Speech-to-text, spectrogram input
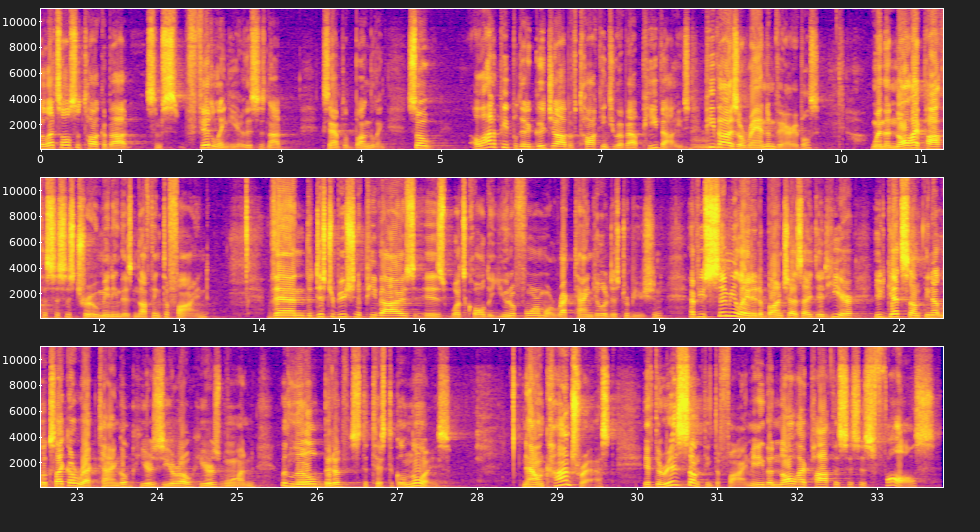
But let's also talk about some fiddling here. This is not example of bungling. So a lot of people did a good job of talking to you about p-values. P-values are random variables. When the null hypothesis is true, meaning there's nothing to find, then the distribution of p-values is what's called a uniform or rectangular distribution. If you simulated a bunch, as I did here, you'd get something that looks like a rectangle. Here's 0, here's 1, with a little bit of statistical noise. Now, in contrast, if there is something to find, meaning the null hypothesis is false,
